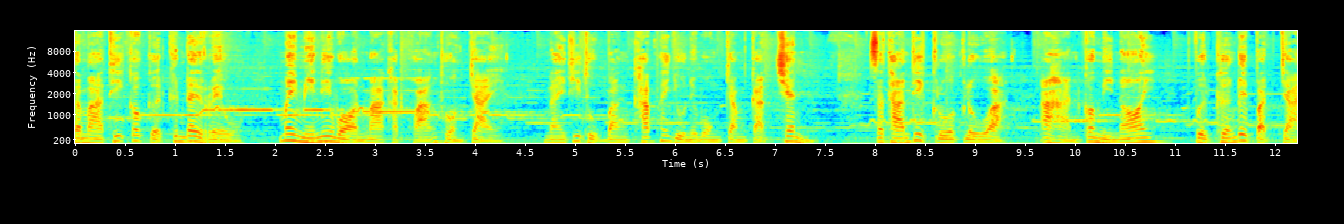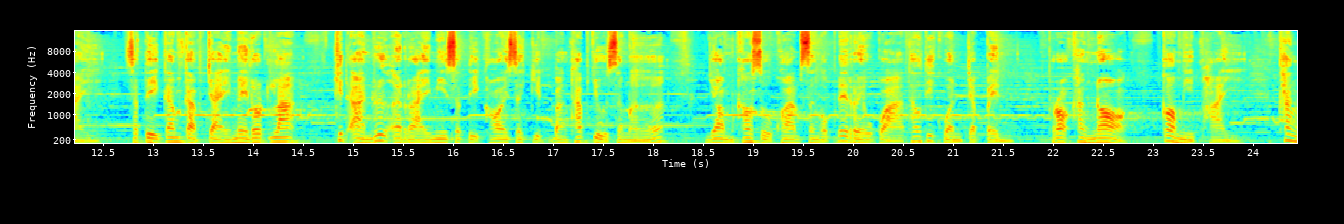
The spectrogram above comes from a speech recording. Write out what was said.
สมาธิก็เกิดขึ้นได้เร็ว ไม่มีนิวรณ์มาขัดขวางถ่วงใจ ในที่ถูกบังคับให้อยู่ในวงจำกัดเช่น สถานที่กลัวกลัว อาหารก็มีน้อย ฝืดเคืองด้วยปัจจัย สติกำกับใจไม่ลดละ คิดอ่านเรื่องอะไรมีสติคอยสะกิดบังคับอยู่เสมอ ย่อมเข้าสู่ความสงบได้เร็วกว่าเท่าที่ควรจะเป็น เพราะข้างนอกก็มีภัย ข้าง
